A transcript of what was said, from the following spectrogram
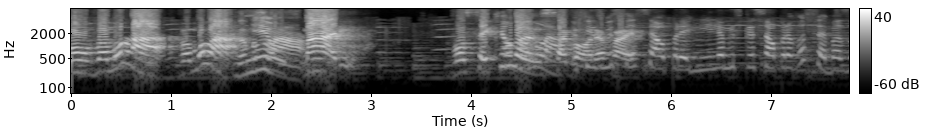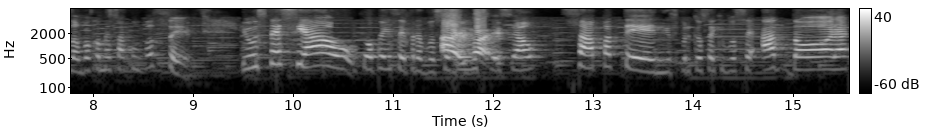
Bom, vamos lá, vamos lá. Vamos lá. Mari, você que então, lança agora, eu fiz um vai. especial para Emília, um especial para você, Bazão. Vou começar com você. E o especial que eu pensei para você Ai, foi um vai. especial sapatênis, porque eu sei que você adora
